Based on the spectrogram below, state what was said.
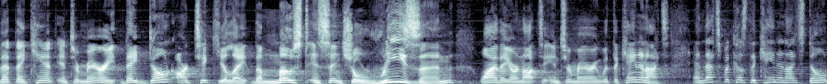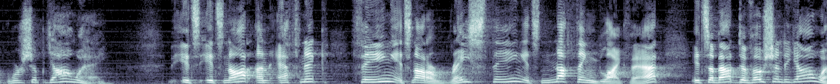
that they can't intermarry. They don't articulate the most essential reason why they are not to intermarry with the Canaanites. And that's because the Canaanites don't worship Yahweh. It's, it's not an ethnic thing, it's not a race thing, it's nothing like that. It's about devotion to Yahweh.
